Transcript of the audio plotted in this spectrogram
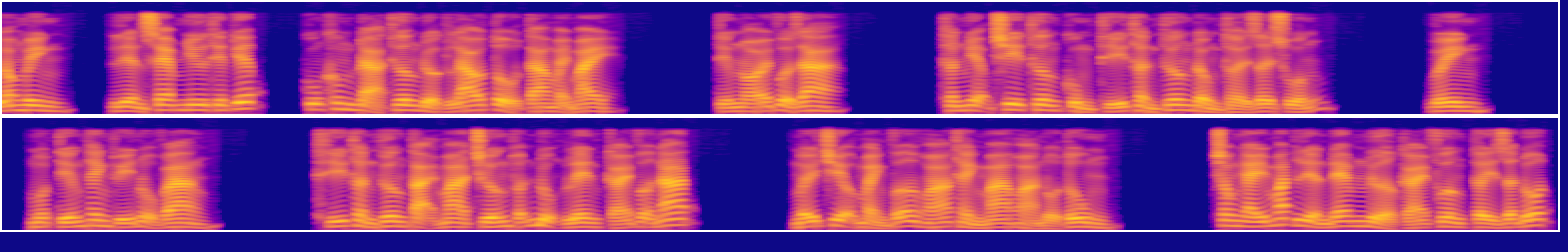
Long minh, liền xem như thiên kiếp, cũng không đả thương được lão tổ ta mảy may. Tiếng nói vừa ra, thần niệm chi thương cùng thí thần thương đồng thời rơi xuống. Vinh! Một tiếng thanh thúy nổ vang. Thí thần thương tại ma trướng thuẫn đụng lên cái vỡ nát. Mấy triệu mảnh vỡ hóa thành ma hỏa nổ tung. Trong nháy mắt liền đem nửa cái phương tây dẫn đốt.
